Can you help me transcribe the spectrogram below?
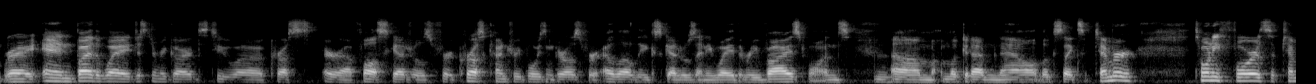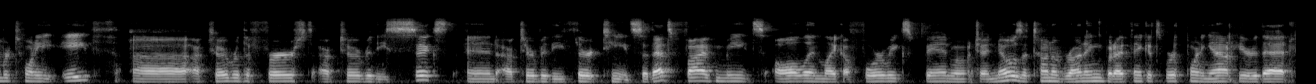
Right. And by the way, just in regards to uh, cross or uh, fall schedules for cross country boys and girls for LL League schedules, anyway, the revised ones. Mhm. Um, I'm looking at them now. It looks like September 24th, September 28th, uh, October the 1st, October the 6th, and October the 13th. So that's five meets all in like a four week span, which I know is a ton of running, but I think it's worth pointing out here that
